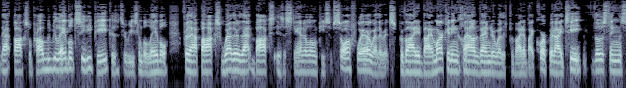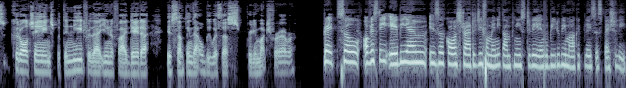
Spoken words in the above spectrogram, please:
that box will probably be labeled CDP because it's a reasonable label for that box, whether that box is a standalone piece of software, whether it's provided by a marketing cloud vendor, whether it's provided by corporate IT. Those things could all change, but the need for that unified data is something that will be with us pretty much forever. Great. So obviously ABM is a core strategy for many companies today in the B2B marketplace, especially.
